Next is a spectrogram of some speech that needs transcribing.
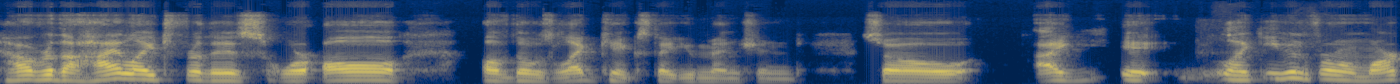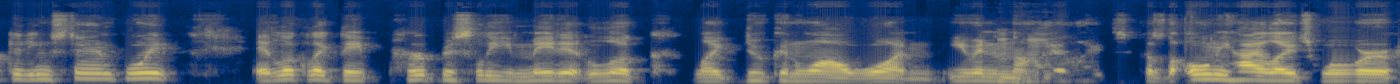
however, the highlights for this were all of those leg kicks that you mentioned. So I it like even from a marketing standpoint, it looked like they purposely made it look like Duquesnoy won, even in the mm-hmm. highlights, because the only highlights were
